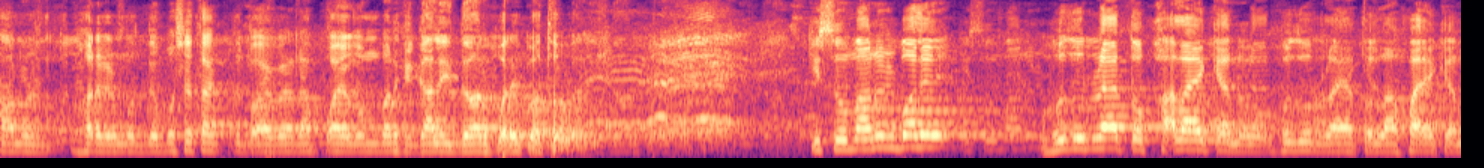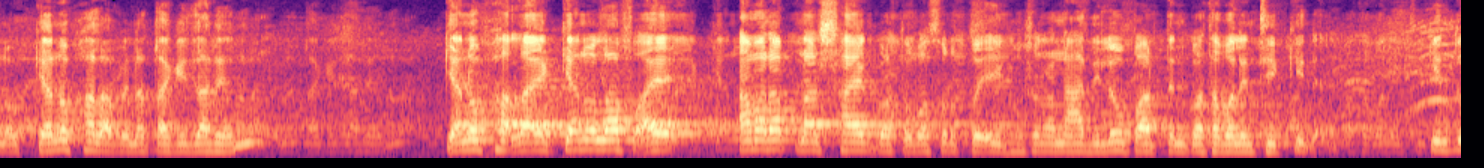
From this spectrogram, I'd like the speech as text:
মানুষ ঘরের মধ্যে বসে থাকতে পারবে না। পয়গম্বরকে গালি দেওয়ার পরে বলে? কিছু মানুষ বলে, হুজুররা এত ফালায় কেন? হুজুররা এত লাফায় কেন? কেন ফালাবে না তাকে জানেন? কেন ফালায়? কেন লাফায়? আমার আপনার সাহেব গত বছর তো এই ঘোষণা না দিলেও পারতেন কথা বলেন ঠিক কিনা? কিন্তু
